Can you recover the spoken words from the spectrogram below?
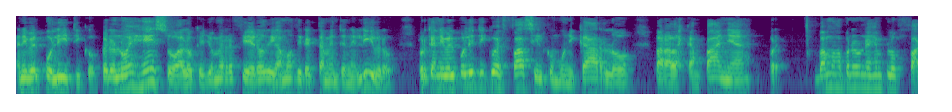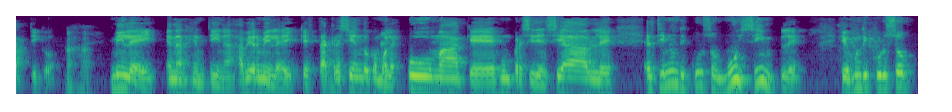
a nivel político, pero no es eso a lo que yo me refiero, digamos, directamente en el libro, porque a nivel político es fácil comunicarlo para las campañas. Vamos a poner un ejemplo fáctico. Milei en Argentina, Javier Milei, que está creciendo como la espuma, que es un presidenciable, él tiene un discurso muy simple, que es un discurso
